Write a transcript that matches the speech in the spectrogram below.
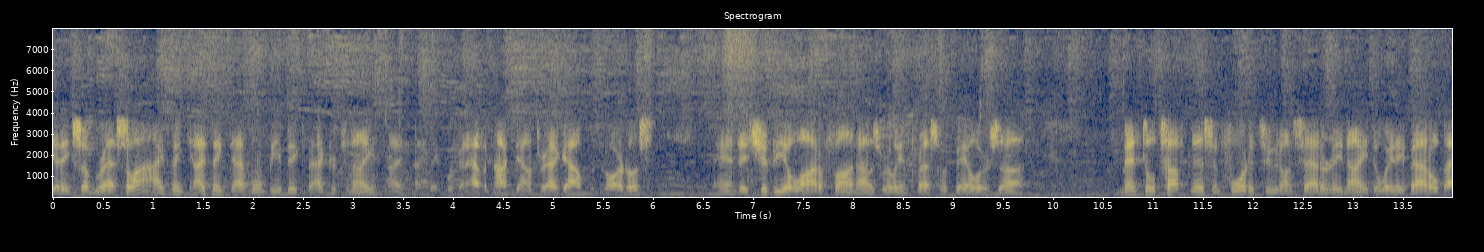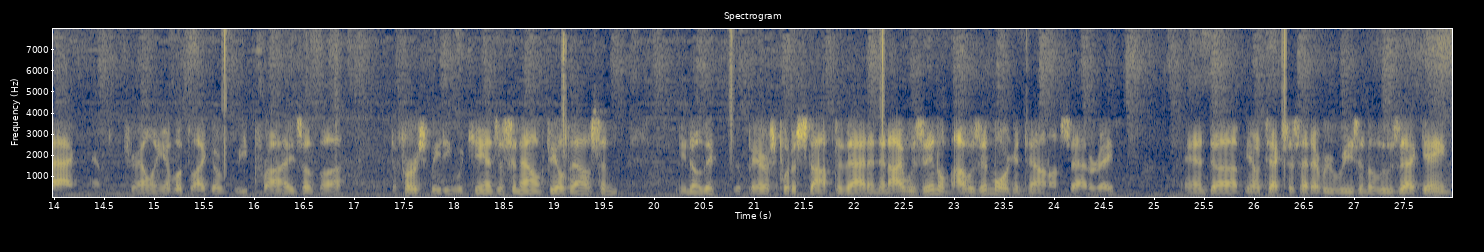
getting some rest. So I think I think that won't be a big factor tonight. I, I think we're going to have a knockdown drag out regardless, and it should be a lot of fun. I was really impressed with Baylor's uh, mental toughness and fortitude on Saturday night. The way they battled back after trailing, it looked like a reprise of uh, the first meeting with Kansas and Allen Fieldhouse, and you know they, the Bears put a stop to that. And then I was in I was in Morgantown on Saturday, and uh, you know Texas had every reason to lose that game.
